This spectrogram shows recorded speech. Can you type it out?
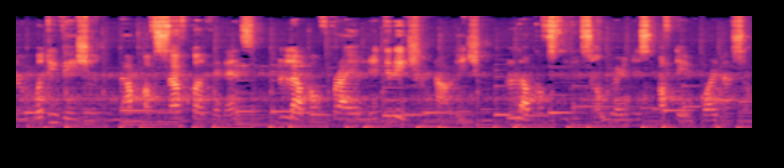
low motivation, lack of self-confidence, lack of prior literature knowledge, lack of students' awareness of the importance of.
